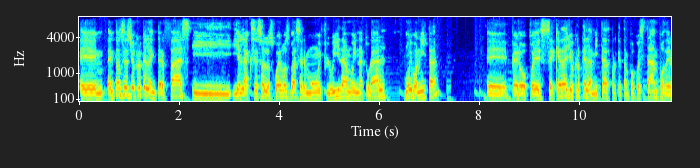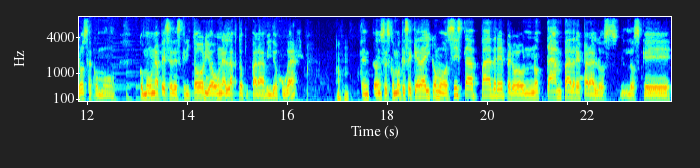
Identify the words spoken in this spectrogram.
Em, entonces yo creo que la interfaz y, el acceso a los juegos va a ser muy fluida, muy natural, muy bonita. Eh, pero pues se queda yo creo que a la mitad porque tampoco es tan poderosa como, como una PC de escritorio o una laptop para videojugar. Entonces, como que se queda ahí como, sí está padre, pero no tan padre para los, los que...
